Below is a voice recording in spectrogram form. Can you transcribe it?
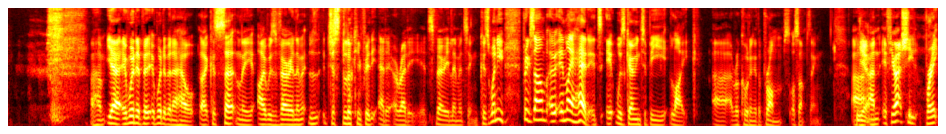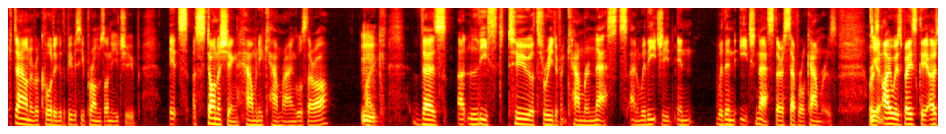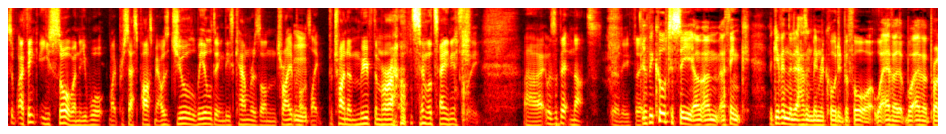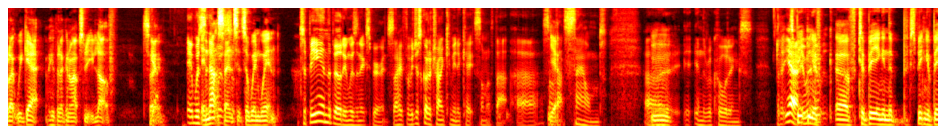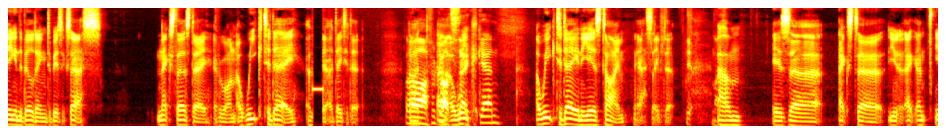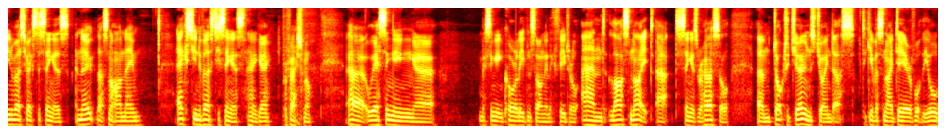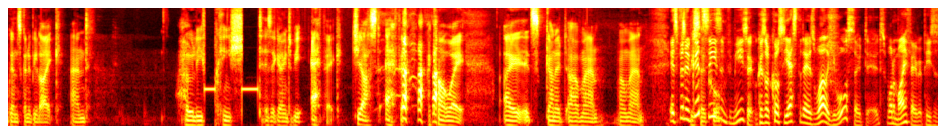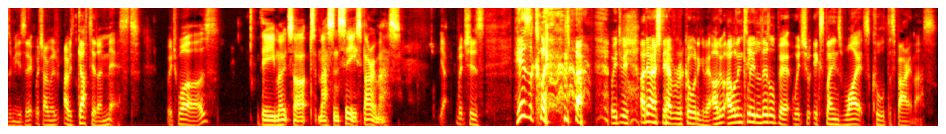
Um, yeah, it would have been it would have been a help. Like, because certainly I was very limit. Just looking through the edit already, it's very limiting. Because when you, for example, in my head, it's it was going to be like uh, a recording of the proms or something. Uh, Yeah. And if you actually break down a recording of the BBC proms on YouTube, it's astonishing how many camera angles there are. Like, there's at least two or three different camera nests, and with each in within each nest there are several cameras. Whereas Yeah. I was basically, I, was, I think you saw when you walked like processed past me, I was dual wielding these cameras on tripods, like trying to move them around simultaneously. Uh, it was a bit nuts, really. But It'd be cool to see. um, Um, I think, given that it hasn't been recorded before, whatever whatever product we get, people are going to absolutely love. So, Yeah. it was in it that was- sense, it's a win-win. To be in the building was an experience. So hopefully we just got to try and communicate some of that, uh, some Yeah. Mm. of that sound uh, i- in the recordings. But yeah, Speaking it, of, of to being in the speaking of being in the building to be a success, next Thursday, everyone, a week today. Oh, I dated it. oh, for uh, God's a sake, week- again. A week today in a year's time. Yeah, saved it. Yeah, nice. Um, is uh, Exeter you know, uh, um, University of Exeter Singers? No, that's not our name. Exeter University Singers. There you go. Professional. Uh, we're singing. Uh, we're singing choral evensong in the cathedral. And last night at singers rehearsal, um, Dr. Jones joined us to give us an idea of what the organ's going to be like. And holy fucking shit, is it going to be epic? Just epic. I can't wait. I it's gonna. Oh man. Oh man. It's been a be good so cool. season for music because, of course, yesterday as well, you also did one of my favorite pieces of music, which I was I was gutted I missed, which was The Mozart Mass and C Sparrow Mass. Yeah, which is here's a clip. we do. I don't actually have a recording of it. I'll, I will include a little bit which explains why it's called the Sparrow Mass.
